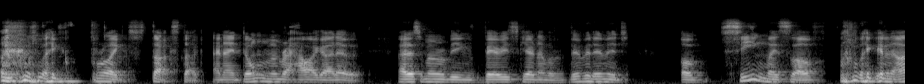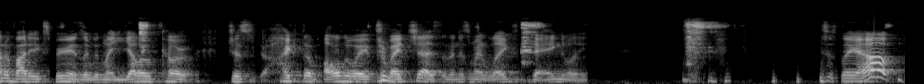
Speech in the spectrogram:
Like, like stuck, stuck. And I don't remember how I got out. I just remember being very scared and I have a vivid image of seeing myself like in an out-of-body experience, like with my yellow coat just hiked up all the way to my chest and then just my legs dangling. Just like, help!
